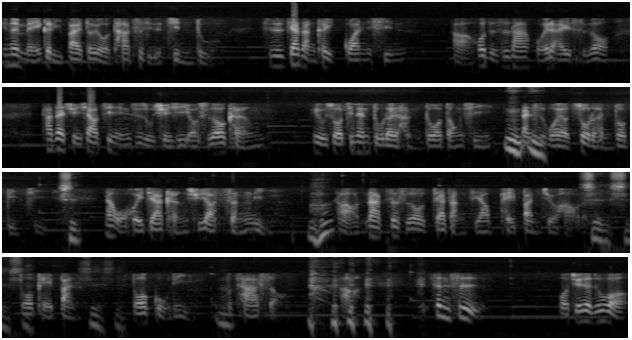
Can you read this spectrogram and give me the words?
因为每一个礼拜都有他自己的进度，其实家长可以关心啊，或者是他回来的时候，他在学校进行自主学习，有时候可能，比如说今天读了很多东西，嗯，但是我有做了很多笔记，是，那我回家可能需要整理。嗯，好，那这时候家长只要陪伴就好了，是是，多陪伴，是是，多鼓励，不插手，好，甚至我觉得如果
